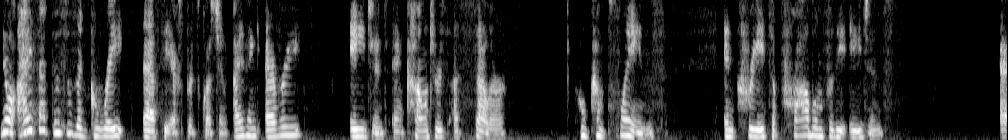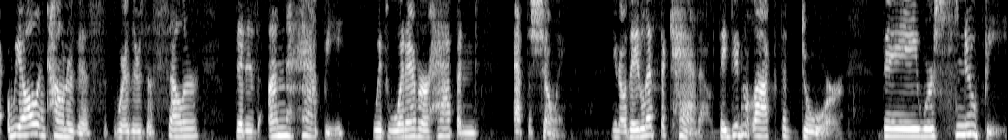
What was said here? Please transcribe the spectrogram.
No, I thought this was a great ask the experts question. I think every agent encounters a seller who complains and creates a problem for the agent. We all encounter this where there's a seller that is unhappy with whatever happened at the showing. You know, they let the cat out, they didn't lock the door, they were snoopy.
